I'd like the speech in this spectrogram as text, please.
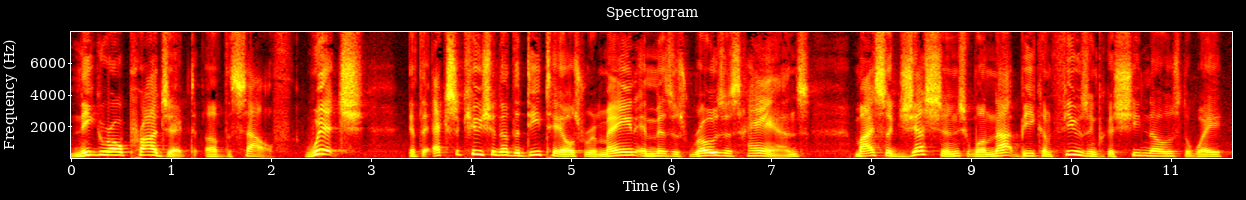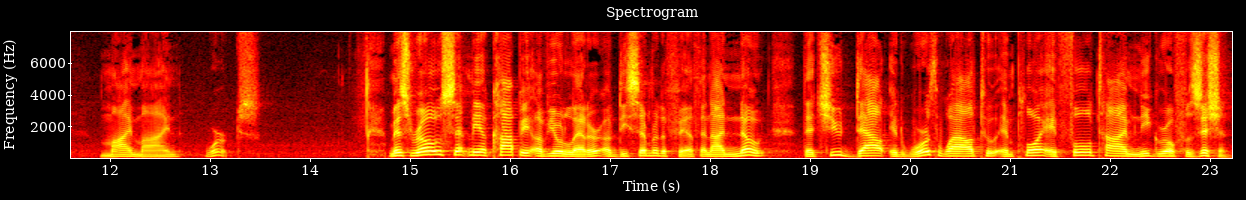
Negro Project of the South, which, if the execution of the details remain in Mrs. Rose's hands, my suggestions will not be confusing because she knows the way my mind works. Miss Rose sent me a copy of your letter of December the 5th, and I note that you doubt it worthwhile to employ a full time Negro physician.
